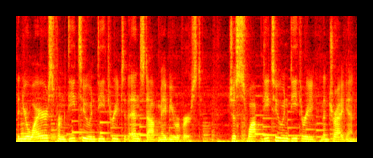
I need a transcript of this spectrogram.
then your wires from D2 and D3 to the end stop may be reversed. Just swap D2 and D3, then try again.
